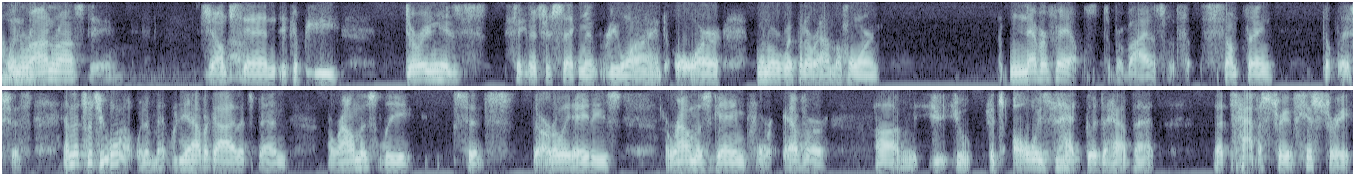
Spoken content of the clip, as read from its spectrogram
when Ron Rothstein jumps in, it could be during his signature segment, rewind, or when we're whipping around the horn. Never fails to provide us with something delicious, and that's what you want when when you have a guy that's been around this league since the early '80s, around this game forever. Um, you, you, it's always had good to have that that tapestry of history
